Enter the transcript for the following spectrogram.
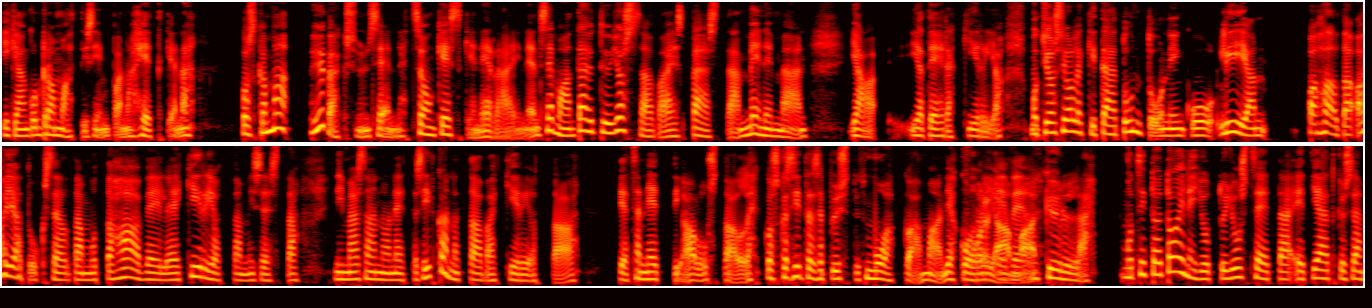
ikään kuin dramaattisimpana hetkenä, koska mä hyväksyn sen, että se on keskeneräinen. Se vaan täytyy jossain vaiheessa päästää menemään ja, ja tehdä kirja. Mutta jos jollekin tämä tuntuu niin kuin liian pahalta ajatukselta, mutta haaveilee kirjoittamisesta, niin mä sanon, että sit kannattaa vaikka kirjoittaa tiedätkö, nettialustalle, koska sitä sä pystyt muokkaamaan ja korjaamaan. Forever. Kyllä. Mutta sitten toi toinen juttu, just se, että et jäätkö sä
